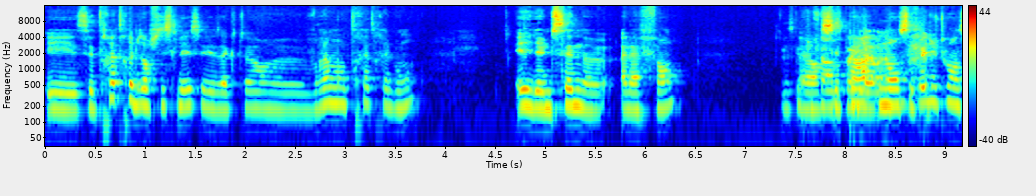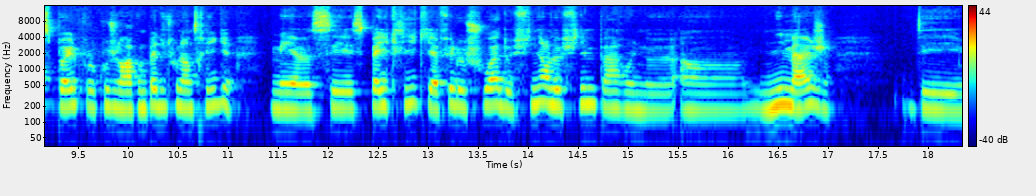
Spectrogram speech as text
Et c'est très très bien ficelé, c'est des acteurs euh, vraiment très très bons. Et il y a une scène euh, à la fin. Est-ce que tu Alors fais un c'est spoiler pas non, c'est pas du tout un spoil pour le coup, je ne raconte pas du tout l'intrigue, mais euh, c'est Spike Lee qui a fait le choix de finir le film par une, un- une image des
